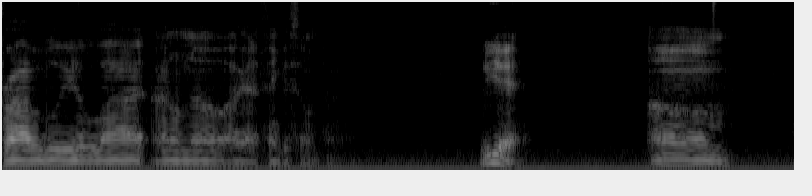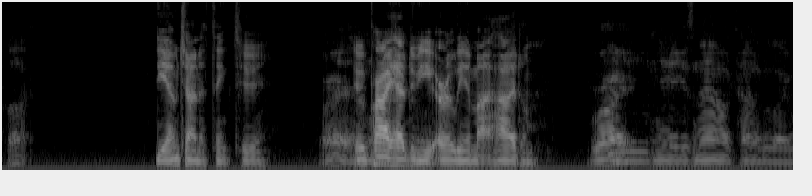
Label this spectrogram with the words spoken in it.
Probably a lot. I don't know. I gotta think of something. But yeah. Um. Fuck. Yeah, I'm trying to think too. Right. It would probably have to be early in my item. Right. Mm. Yeah, because now it kind of like, well, whatever. Uh,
